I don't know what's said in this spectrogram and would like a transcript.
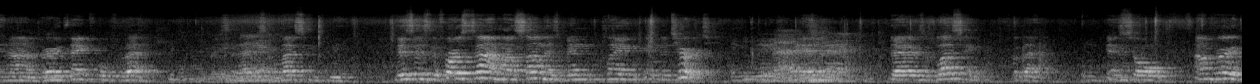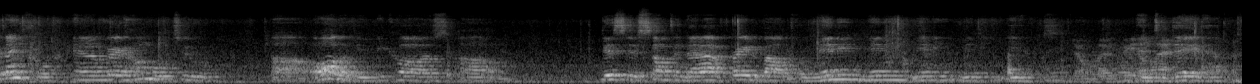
and I'm very thankful for that. So that is a blessing to me. This is the first time my son has been playing in the church. And that is a blessing for that. And so I'm very thankful and I'm very humble to uh, all of you because um, this is something that I've prayed about for many, many, many, many years. And today it happened.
